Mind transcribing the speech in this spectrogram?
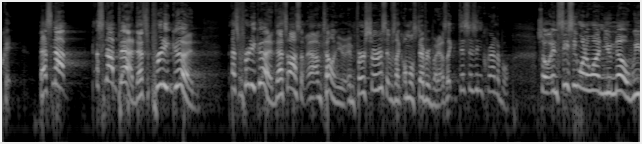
Okay, that's not, that's not bad. That's pretty good. That's pretty good. That's awesome. I'm telling you, in first service, it was like almost everybody. I was like, this is incredible. So in CC 101, you know, we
